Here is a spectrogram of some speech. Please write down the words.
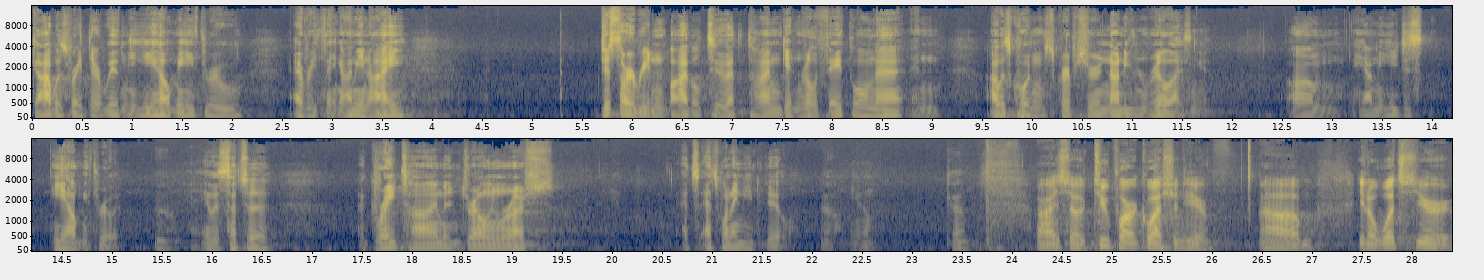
God was right there with me. He helped me through everything. I mean, I just started reading the Bible too at the time, getting really faithful on that, and I was quoting scripture and not even realizing it. Um, I mean, he just he helped me through it. It was such a a great time, an adrenaline rush. That's that's what I need to do. Okay. All right. So two part question here. Um, you know, what's your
